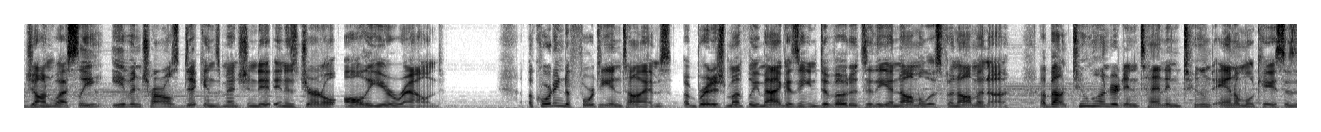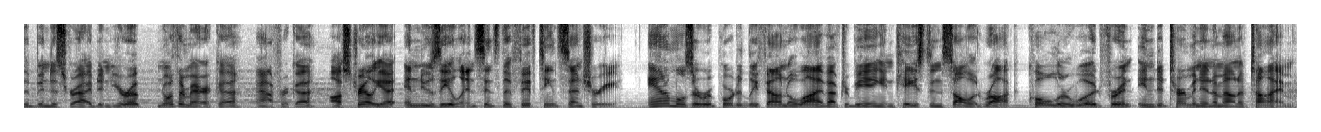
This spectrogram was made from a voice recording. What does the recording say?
John Wesley, even Charles Dickens mentioned it in his journal all the year round. According to Fortean Times, a British monthly magazine devoted to the anomalous phenomena, about 210 entombed animal cases have been described in Europe, North America, Africa, Australia, and New Zealand since the 15th century. Animals are reportedly found alive after being encased in solid rock, coal, or wood for an indeterminate amount of time,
